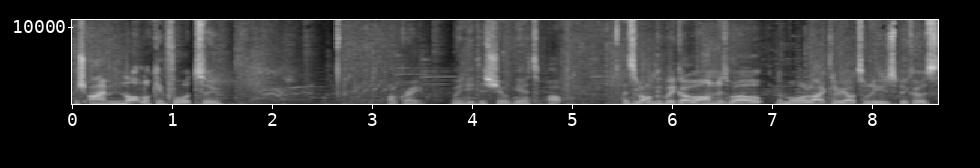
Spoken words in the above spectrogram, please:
which I'm not looking forward to. Oh, great. We need the shield gear to pop. As long as we go on as well, the more likely we are to lose because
